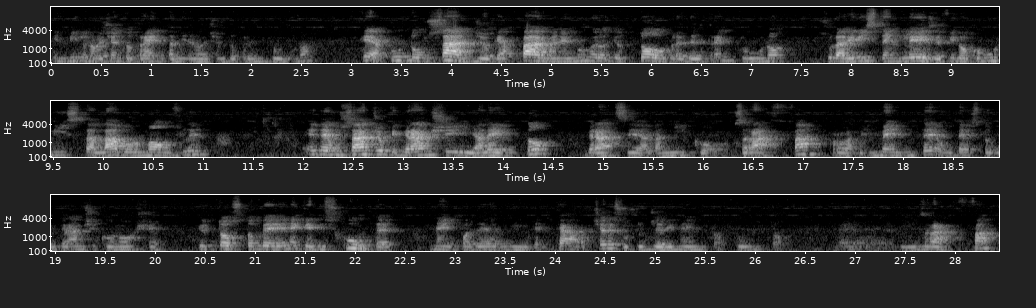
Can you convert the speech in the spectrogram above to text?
il 1930-1931, che è appunto un saggio che apparve nel numero di ottobre del 31 sulla rivista inglese filocomunista Labour Monthly ed è un saggio che Gramsci ha letto grazie all'amico Sraffa, probabilmente, è un testo che Gramsci conosce piuttosto bene, che discute nei quaderni del carcere, su suggerimento appunto eh, di Sraffa,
